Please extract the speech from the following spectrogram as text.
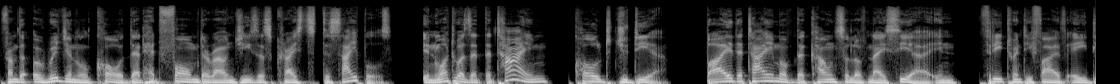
from the original cord that had formed around Jesus Christ's disciples in what was at the time called Judea. By the time of the Council of Nicaea in 325 AD,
